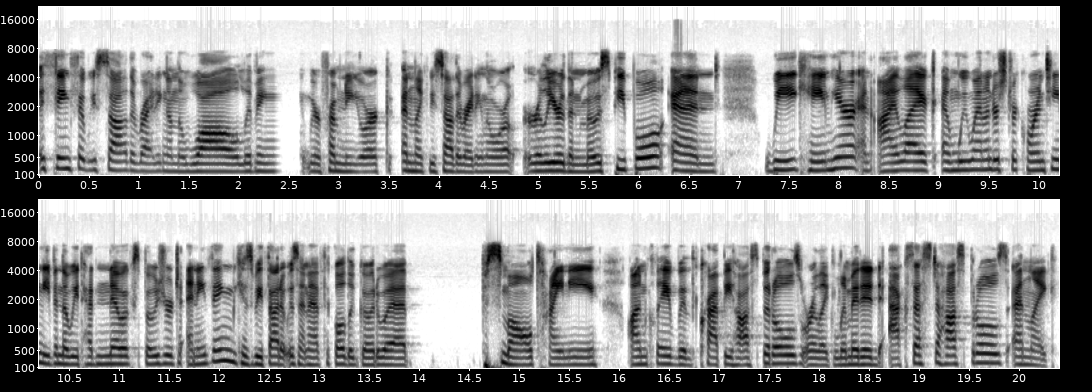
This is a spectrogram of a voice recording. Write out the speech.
I think that we saw the writing on the wall. Living, we we're from New York, and like we saw the writing on the wall earlier than most people, and we came here and I like, and we went under strict quarantine, even though we'd had no exposure to anything because we thought it was unethical to go to a small, tiny enclave with crappy hospitals or like limited access to hospitals and like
